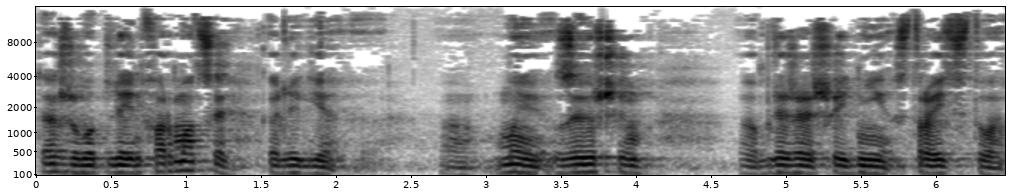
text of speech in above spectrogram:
Также вот для информации, коллеги, э, мы завершим э, в ближайшие дни строительство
